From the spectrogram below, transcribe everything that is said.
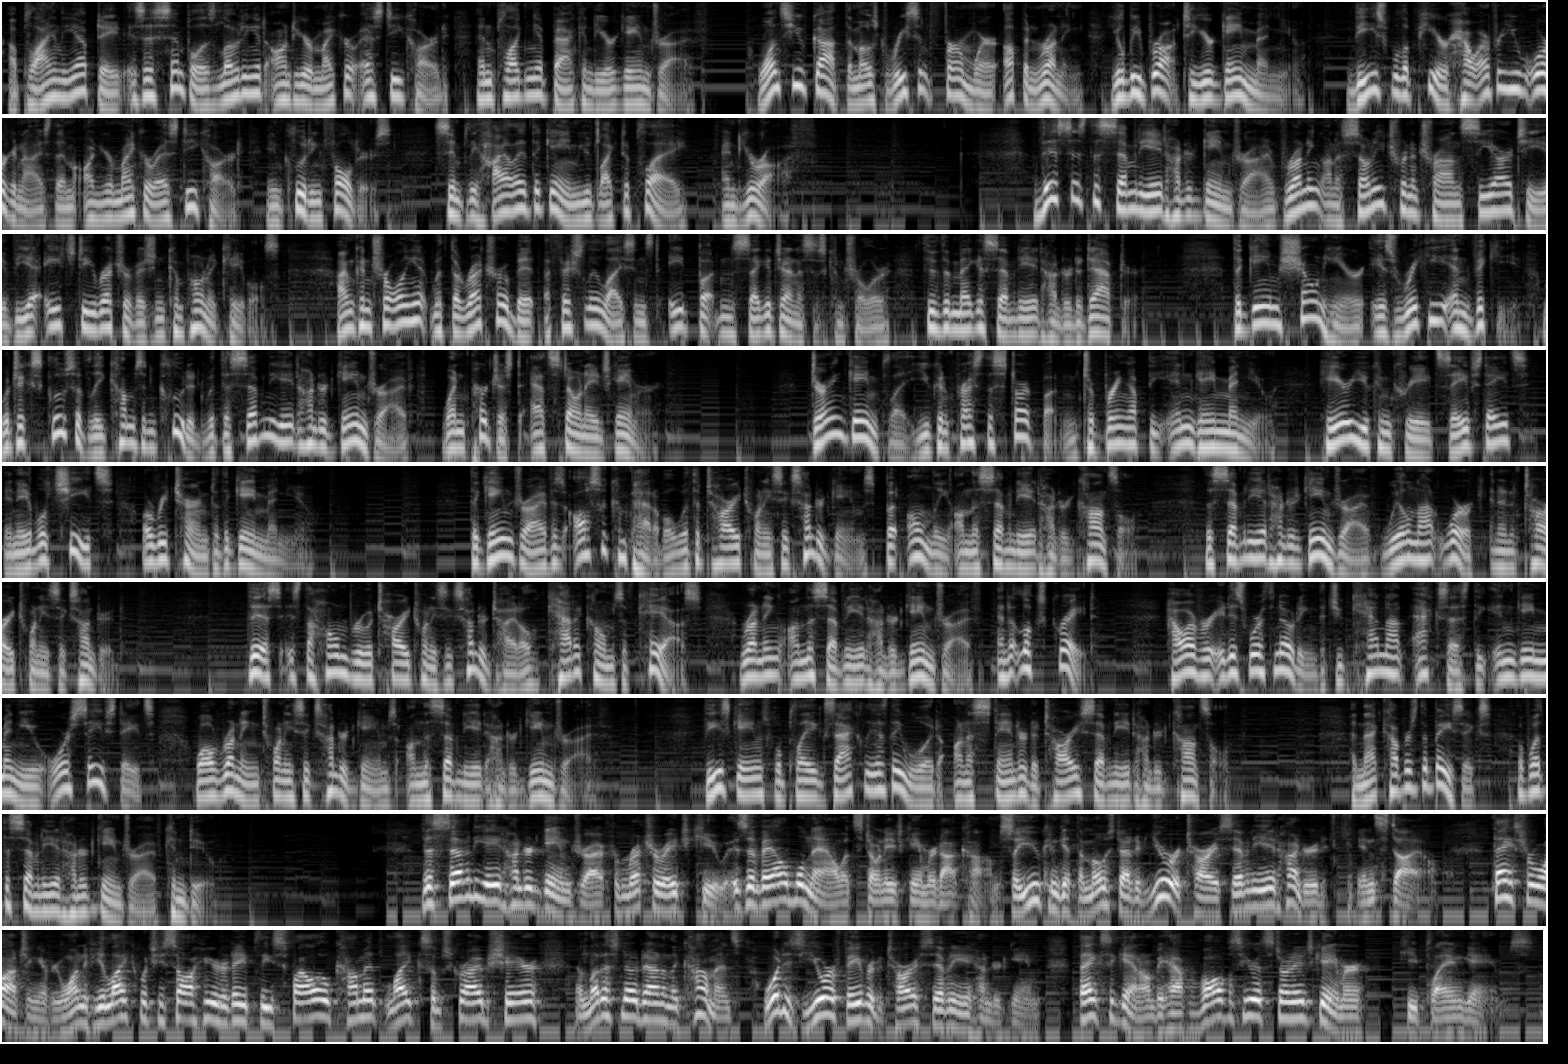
Applying the update is as simple as loading it onto your micro SD card and plugging it back into your game drive. Once you've got the most recent firmware up and running, you'll be brought to your game menu. These will appear however you organize them on your micro SD card, including folders. Simply highlight the game you'd like to play, and you're off. This is the 7800 game drive running on a Sony Trinitron CRT via HD Retrovision component cables. I'm controlling it with the Retrobit officially licensed 8-button Sega Genesis controller through the Mega 7800 adapter. The game shown here is Ricky and Vicky, which exclusively comes included with the 7800 game drive when purchased at Stone Age Gamer. During gameplay, you can press the Start button to bring up the in-game menu. Here you can create save states, enable cheats, or return to the game menu. The game drive is also compatible with Atari 2600 games, but only on the 7800 console. The 7800 game drive will not work in an Atari 2600. This is the homebrew Atari 2600 title, Catacombs of Chaos, running on the 7800 game drive, and it looks great. However, it is worth noting that you cannot access the in-game menu or save states while running 2600 games on the 7800 game drive. These games will play exactly as they would on a standard Atari 7800 console, and that covers the basics of what the 7800 game drive can do. The 7800 game drive from Retro HQ is available now at StoneAgeGamer.com, so you can get the most out of your Atari 7800 in style. Thanks for watching, everyone. If you liked what you saw here today, please follow, comment, like, subscribe, share, and let us know down in the comments what is your favorite Atari 7800 game. Thanks again on behalf of all of us here at Stone Age Gamer. Keep playing games.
